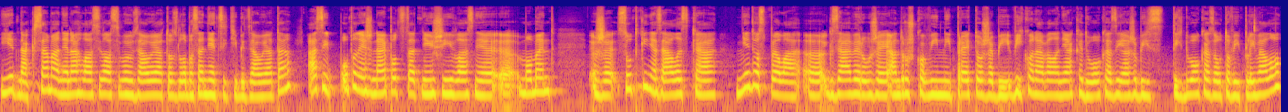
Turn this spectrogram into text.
jednak sama nenahlásila svoju zaujatosť, lebo sa necíti byť zaujatá. Asi úplne že najpodstatnejší vlastne e, moment, že súdkynia Záleska nedospela e, k záveru, že je Andruško vinný preto, že by vykonávala nejaké dôkazy a že by z tých dôkazov to vyplývalo,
